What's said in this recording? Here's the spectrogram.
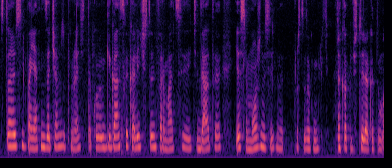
становится непонятно, зачем запоминать такое гигантское количество информации, эти даты, если можно действительно просто загуглить. А как учителя к этому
